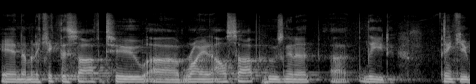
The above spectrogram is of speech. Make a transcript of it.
And I'm going to kick this off to uh, Ryan Alsop, who's going to lead. Thank you.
